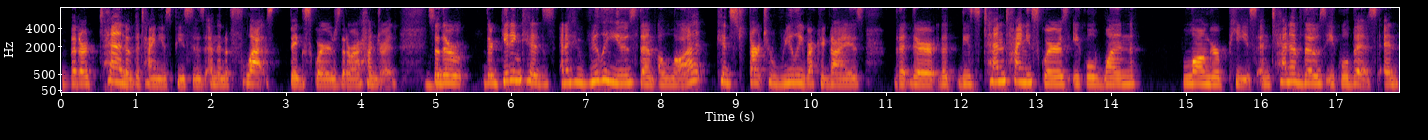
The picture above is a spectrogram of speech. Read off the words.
that are 10 of the tiniest pieces and then the flat big squares that are 100 hmm. so they're they're getting kids and if you really use them a lot kids start to really recognize that they're that these 10 tiny squares equal one longer piece and 10 of those equal this. And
